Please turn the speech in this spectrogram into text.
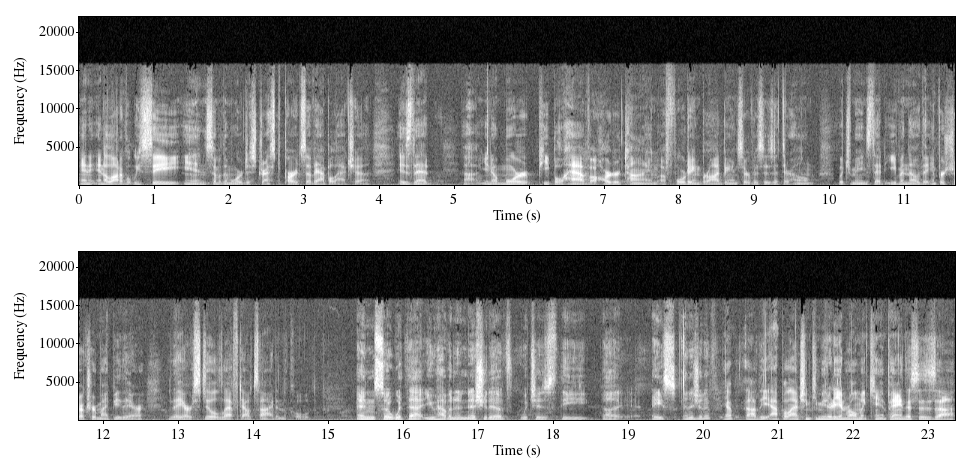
And, and a lot of what we see in some of the more distressed parts of Appalachia is that uh, you know more people have a harder time affording broadband services at their home, which means that even though the infrastructure might be there, they are still left outside in the cold. And so, with that, you have an initiative, which is the uh, ACE initiative. Yep, uh, the Appalachian Community Enrollment Campaign. This is uh,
